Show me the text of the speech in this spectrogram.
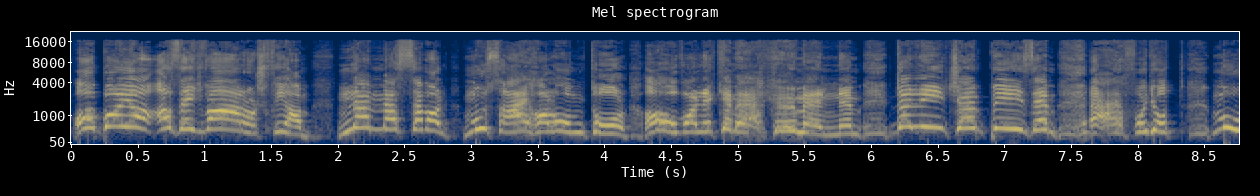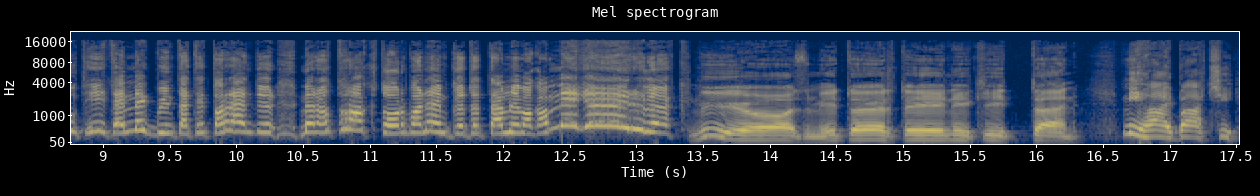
A baja az egy város, fiam! Nem messze van Muszájhalomtól, ahova nekem el kell mennem, de nincsen pénzem! Elfogyott! Múlt héten megbüntetett a rendőr, mert a traktorba nem kötöttem le magam. Megőrülök! Mi az? Mi történik itten? Mihály bácsi,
